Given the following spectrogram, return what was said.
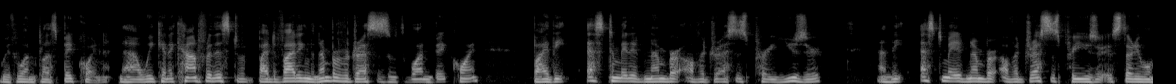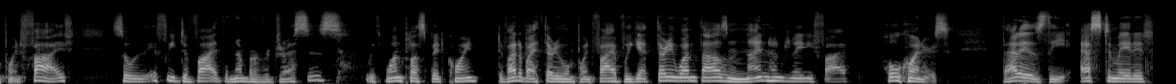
with 1 plus Bitcoin. Now, we can account for this by dividing the number of addresses with 1 Bitcoin by the estimated number of addresses per user and the estimated number of addresses per user is 31.5. So if we divide the number of addresses with 1 plus Bitcoin divided by 31.5, we get 31,985 whole coiners. That is the estimated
